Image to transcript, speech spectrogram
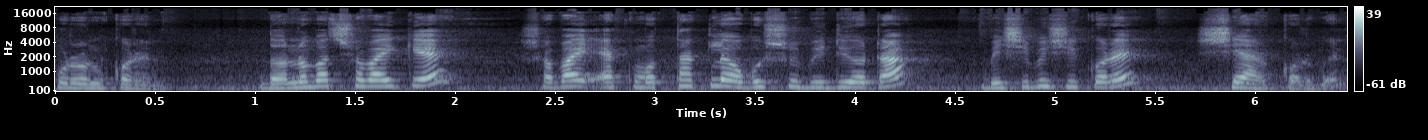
পূরণ করেন। ধন্যবাদ সবাইকে। সবাই একমত থাকলে অবশ্যই ভিডিওটা বেশি বেশি করে শেয়ার করবেন।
